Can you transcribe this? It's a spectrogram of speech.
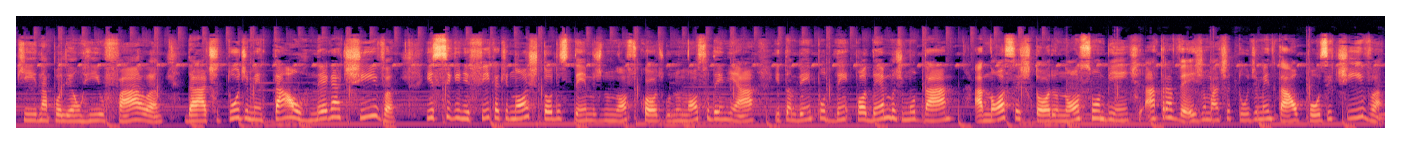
que Napoleão Rio fala da atitude mental negativa. Isso significa que nós todos temos no nosso código, no nosso DNA e também pode, podemos mudar a nossa história, o nosso ambiente através de uma atitude mental positiva.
